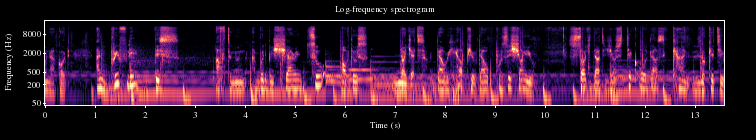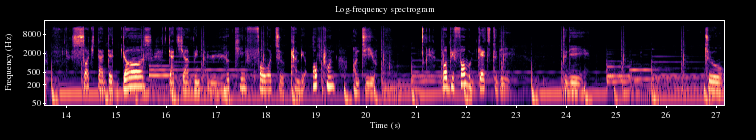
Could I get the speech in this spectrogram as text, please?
own accord? And briefly, this afternoon, I'm going to be sharing two of those nuggets that will help you, that will position you such that your stakeholders can locate you, such that the doors that you have been looking forward to can be opened unto you. But before we get to the to the to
